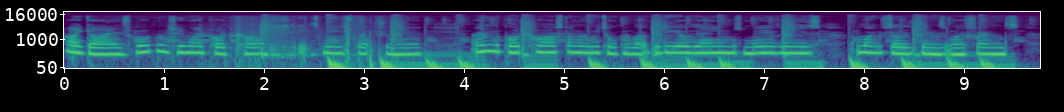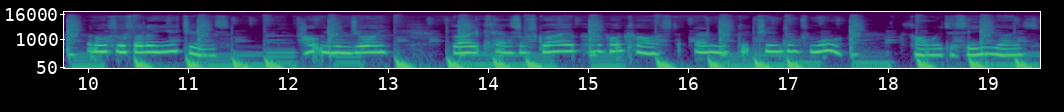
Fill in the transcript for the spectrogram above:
Hi guys, welcome to my podcast. It's me, Spectrum here, and in the podcast, I'm going to be talking about video games, movies, amongst other things my friends and also fellow YouTubers. I hope you enjoy, like, and subscribe to the podcast, and get tuned in for more. I can't wait to see you guys.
